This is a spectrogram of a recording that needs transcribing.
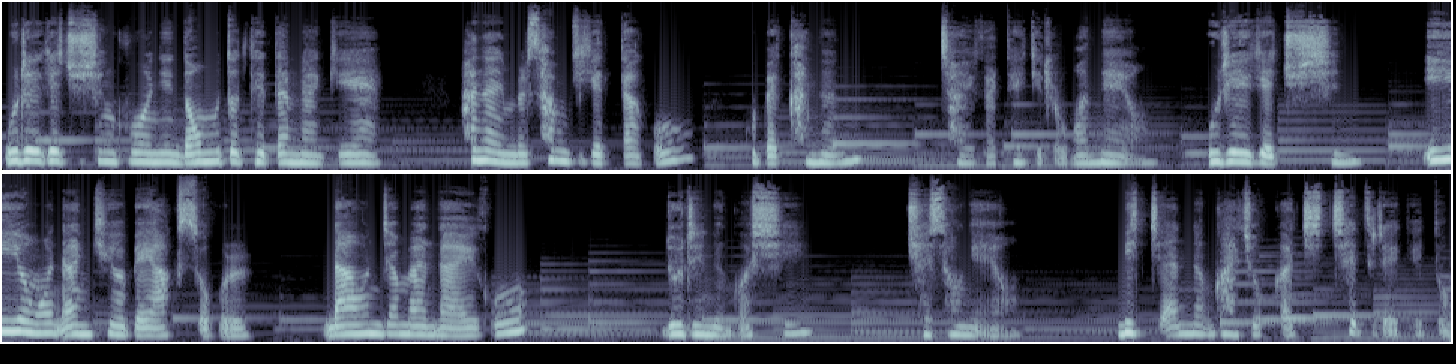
우리에게 주신 구원이 너무도 대단하기에 하나님을 섬기겠다고 고백하는 저희가 되기를 원해요. 우리에게 주신 이 영원한 기업의 약속을 나 혼자만 알고 누리는 것이 죄송해요. 믿지 않는 가족과 지체들에게도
